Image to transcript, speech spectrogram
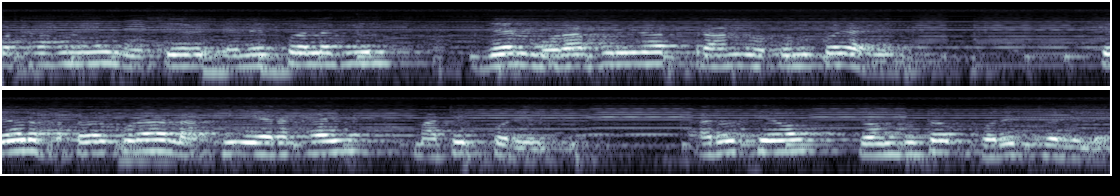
কথা শুনি মুচিৰ এনেকুৱা লাগিল যেন মৰা শৰীৰত প্ৰাণ নতুনকৈ আহিল। তেওঁৰ হাতৰ পৰা লাঠি এৰ খাই মাটিত পৰিল আৰু তেওঁ জমদূতক ভৰিত ধৰিলে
